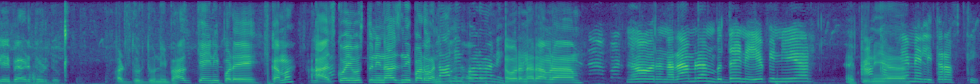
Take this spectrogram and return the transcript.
બે ભેડ ધૂળ અડધું અડધું. ની ભાગ ક્યાંય નહીં પડે. કામાં? આજ કોઈ વસ્તુની નાજ નહીં પાડવાની. નવરના રામ રામ. નવરના રામ રામ બધાને happy new year happy new year family તરફથી.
